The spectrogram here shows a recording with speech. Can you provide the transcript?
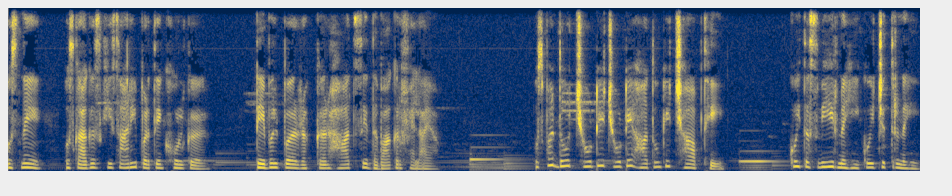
उसने उस कागज़ की सारी परतें खोलकर टेबल पर रखकर हाथ से दबाकर फैलाया। उस पर दो छोटे छोटे हाथों की छाप थी। कोई तस्वीर नहीं, कोई चित्र नहीं,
